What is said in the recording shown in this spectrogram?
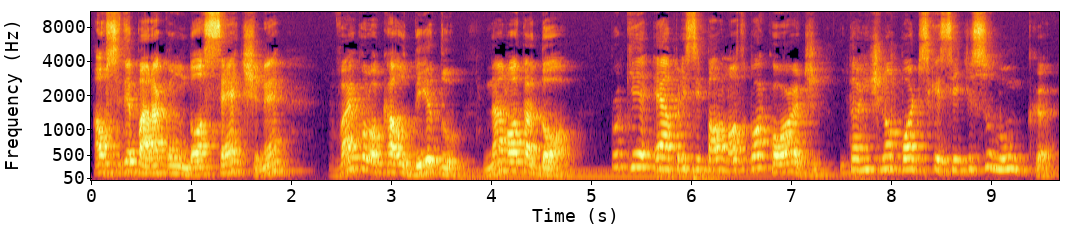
ao se deparar com um Dó 7, né, vai colocar o dedo na nota Dó? Porque é a principal nota do acorde. Então a gente não pode esquecer disso nunca.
